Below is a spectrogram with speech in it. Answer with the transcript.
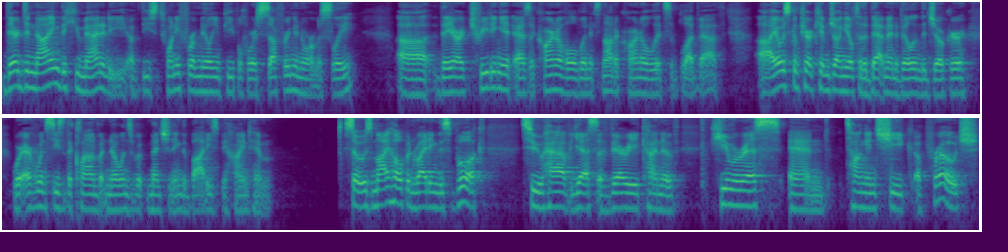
they're denying the humanity of these 24 million people who are suffering enormously. Uh, they are treating it as a carnival when it's not a carnival, it's a bloodbath. Uh, I always compare Kim Jong il to the Batman villain, the Joker, where everyone sees the clown, but no one's mentioning the bodies behind him. So it was my hope in writing this book to have, yes, a very kind of humorous and tongue in cheek approach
